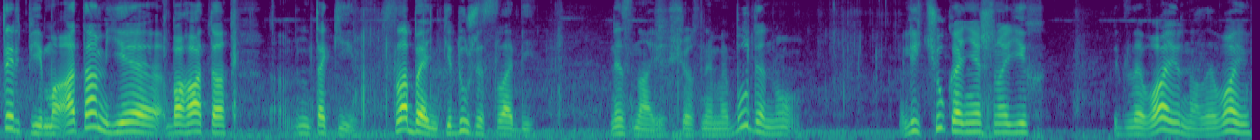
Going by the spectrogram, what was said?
терпімо, а там є багато такі слабенькі, дуже слабі. Не знаю, що з ними буде, ну лічу, звісно, їх. Підливаю, наливаю.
